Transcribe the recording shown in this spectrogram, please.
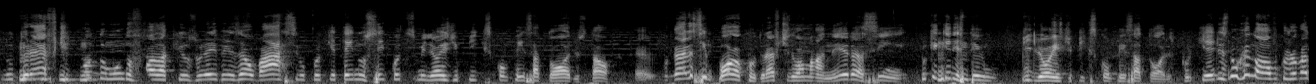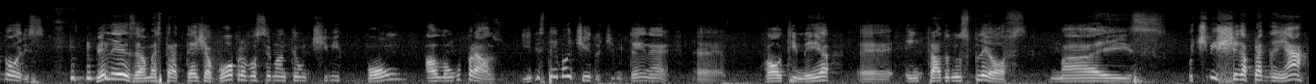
No draft, todo mundo fala que os Ravens é o máximo porque tem não sei quantos milhões de picks compensatórios tal. É, a galera se empolga com o draft de uma maneira assim. Por que, que eles têm bilhões de picks compensatórios? Porque eles não renovam com os jogadores. Beleza, é uma estratégia boa para você manter um time bom a longo prazo. E eles têm mantido. O time tem, né? é, volta e meia é, entrada nos playoffs. Mas o time chega para ganhar.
